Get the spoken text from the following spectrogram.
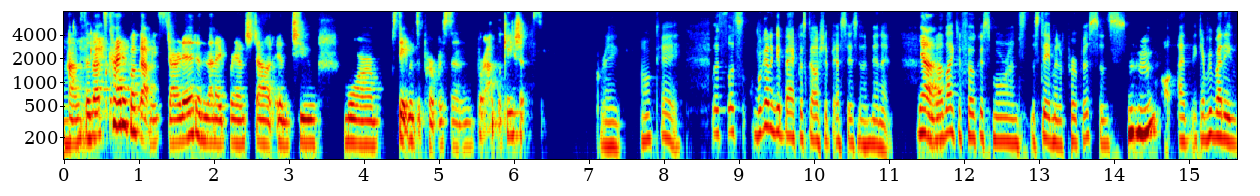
Okay. Um, so that's kind of what got me started. And then I branched out into more statements of purpose and for applications. Great. Okay. Let's let's we're going to get back to scholarship essays in a minute. Yeah. But I'd like to focus more on the statement of purpose since mm-hmm. I think everybody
